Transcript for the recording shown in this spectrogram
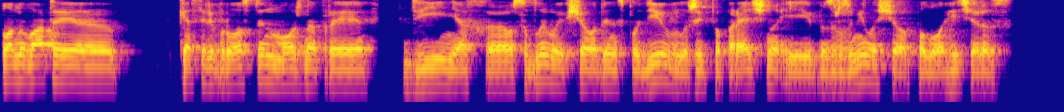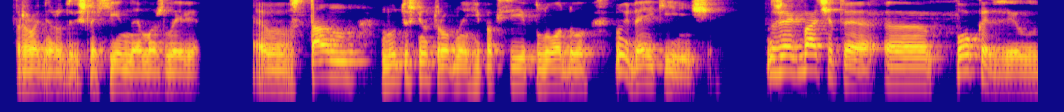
планувати кесарів ростин можна при двійнях, е, особливо якщо один з плодів лежить поперечно, і зрозуміло, що пологи через природні родові шляхи неможливі. Е, стан внутрішньоутробної гіпоксії плоду, ну і деякі інші. Вже як бачите, е, показів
